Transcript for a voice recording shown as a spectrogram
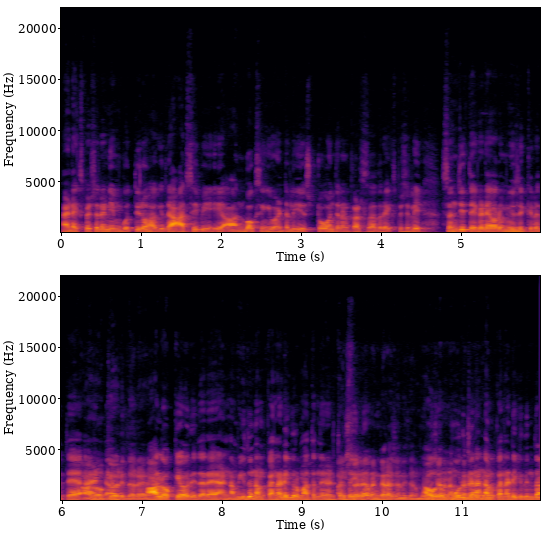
ಆ್ಯಂಡ್ ಎಸ್ಪೆಷಲಿ ನಿಮ್ಗೆ ಗೊತ್ತಿರೋ ಹಾಗಿದ್ರೆ ಆರ್ ಸಿ ಬಿ ಅನ್ಬಾಕ್ಸಿಂಗ್ ಇವೆಂಟಲ್ಲಿ ಎಷ್ಟೊಂದು ಜನ ಕಳಿಸ್ತಾ ಎಸ್ಪೆಷಲಿ ಸಂಜಿತ್ ಹೆಗಡೆ ಅವರ ಮ್ಯೂಸಿಕ್ ಇರುತ್ತೆ ಅವರಿದ್ದಾರೆ. ಆಲೋಕೆ ಅವರು ಇದ್ದಾರೆ ಅಂಡ್ ನಮ್ಮ ಇದು ನಮ್ಮ ಕನ್ನಡಿಗರು ಮಾತನ್ನ ಹೇಳ್ತಾರೆ ರಂಗರಾಜನ್ ಇದ್ದಾರೆ. ಮೂರು ಅವರು ಜನ ಮೂರು ಜನ ನಮ್ಮ ಕನ್ನಡಿಗರಿಂದ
